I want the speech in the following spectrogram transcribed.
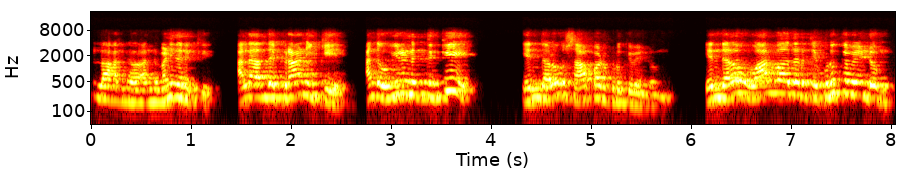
அல்லாஹ் அந்த அந்த மனிதனுக்கு அல்ல அந்த பிராணிக்கு அந்த உயிரினத்துக்கு எந்த அளவு சாப்பாடு கொடுக்க வேண்டும்? எந்த அளவு வாழ்வாதாரத்தை கொடுக்க வேண்டும்?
